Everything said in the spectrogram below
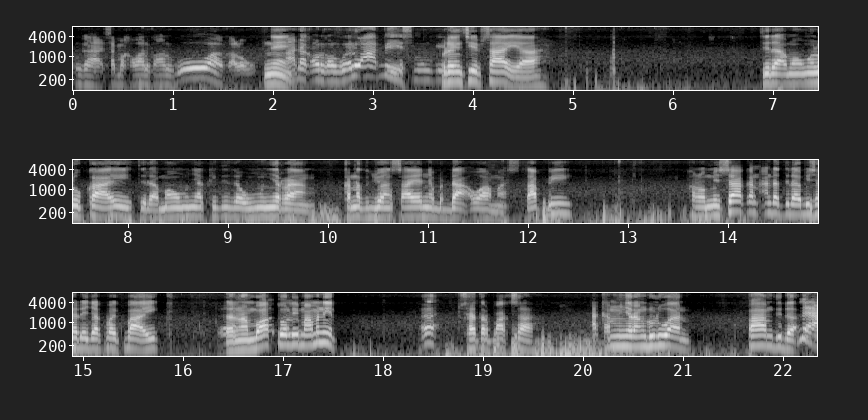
enggak sama kawan-kawan gua. Kalau Nih. ada kawan-kawan gua lu habis mungkin. Prinsip saya tidak mau melukai, tidak mau menyakiti, tidak mau menyerang. Karena tujuan saya hanya berdakwah, Mas. Tapi kalau misalkan Anda tidak bisa diajak baik-baik dalam waktu lima menit, Eh? saya terpaksa akan menyerang duluan. Paham tidak? Ya.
